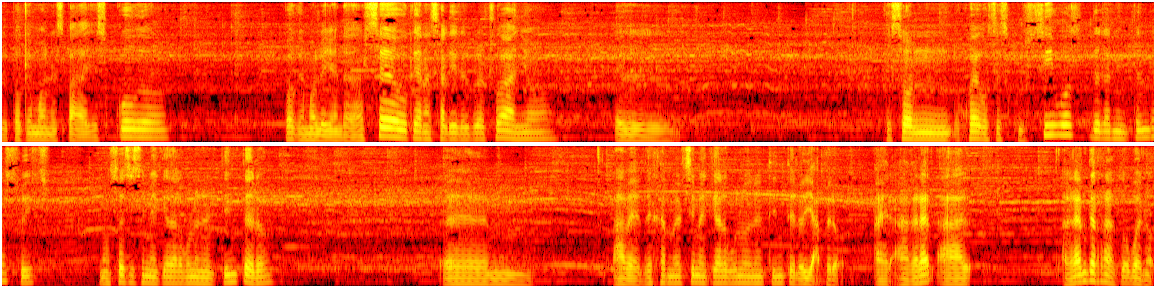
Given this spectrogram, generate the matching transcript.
el Pokémon Espada y Escudo, Pokémon Leyenda de Arceus que van a salir el próximo año, el, que son juegos exclusivos de la Nintendo Switch. No sé si se me queda alguno en el tintero. Em, a ver, déjame ver si me queda alguno en el tintero. Ya, pero a ver, a, a grandes rasgos, bueno,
